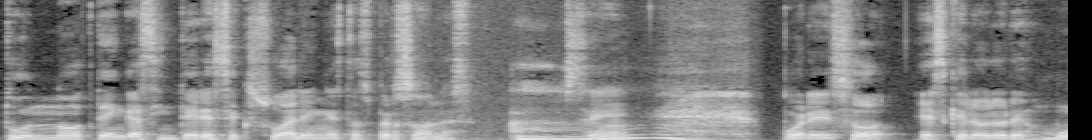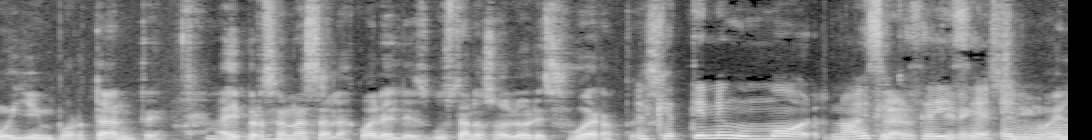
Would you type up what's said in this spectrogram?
tú no tengas interés sexual en estas personas. ¿sí? Por eso es que el olor es muy importante. Hay personas a las cuales les gustan los olores fuertes. Es que tienen humor, ¿no? Eso que se dice el, humor. el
